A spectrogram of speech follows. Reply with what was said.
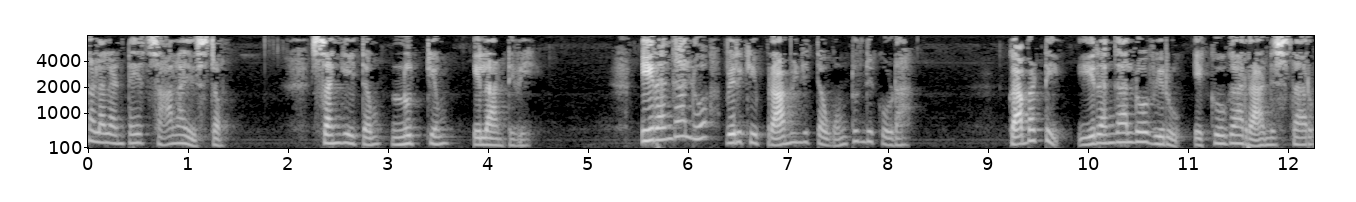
కళలంటే చాలా ఇష్టం. సంగీతం నృత్యం ఇలాంటివి. ఈ రంగాల్లో వీరికి ప్రావీణ్యత ఉంటుంది కూడా. కాబట్టి ఈ రంగాల్లో వీరు ఎక్కువగా రాణిస్తారు.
